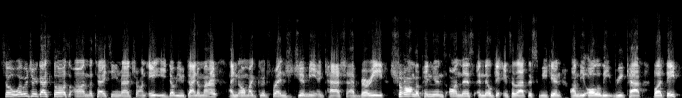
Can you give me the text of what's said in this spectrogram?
so what were your guys' thoughts on the tag team match on AEW Dynamite? I know my good friends Jimmy and Cash have very strong opinions on this, and they'll get into that this weekend on the All Elite recap. But they,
